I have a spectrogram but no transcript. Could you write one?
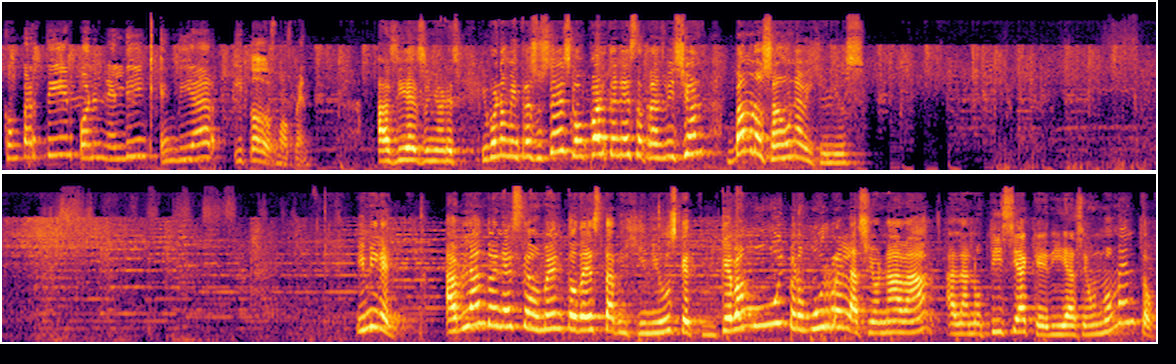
Compartir, ponen el link, enviar y todos nos ven. Así es, señores. Y bueno, mientras ustedes comparten esta transmisión, vámonos a una Viginews. Y miren, hablando en este momento de esta Viginews, que, que va muy, pero muy relacionada a la noticia que di hace un momento.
